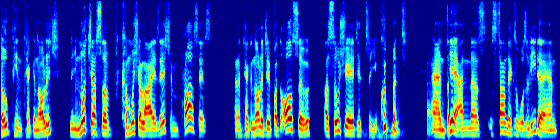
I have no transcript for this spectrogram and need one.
doping technology, not just a commercialization process and technology, but also associated equipment. And yeah, and uh, Suntech was leader and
